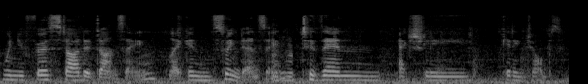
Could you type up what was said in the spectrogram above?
when you first started dancing, like in swing dancing, Mm-hmm. to then actually getting jobs out of it?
